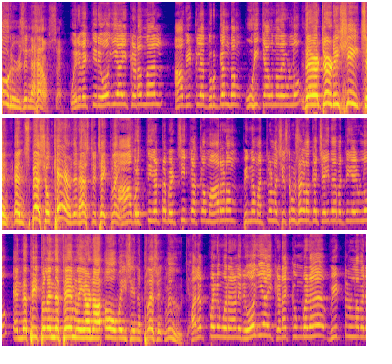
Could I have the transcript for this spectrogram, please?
odors in the house. ഒരു വ്യക്തി രോഗിയായി കിടന്നാൽ ആ വീട്ടിലെ ദുർഗന്ധം ഊഹിക്കാവുന്നതേ ഉള്ളൂ There are dirty sheets and, and special care that has to take place. ആ വൃത്തികെട്ട ബെഡ്ഷീറ്റ് ഒക്കെ മാറണം പിന്നെ മറ്റുള്ള ശുശ്രൂഷകളൊക്കെ ചെയ്തേ പറ്റുകയുള്ളൂ And the people in the family are not always in a pleasant mood. പലപ്പോഴും ഒരാൾ രോഗിയായി കിടക്കുമ്പോൾ വീട്ടിലുള്ളവർ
